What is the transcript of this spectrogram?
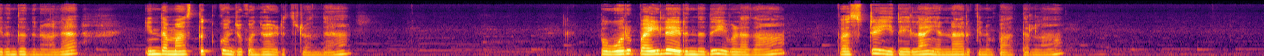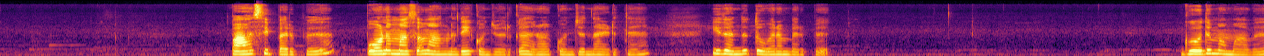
இருந்ததுனால இந்த மாதத்துக்கு கொஞ்சம் கொஞ்சம் எடுத்துகிட்டு வந்தேன். இப்போ ஒரு பையில் இருந்தது இவ்வளோ தான் ஃபஸ்ட்டு இதையெல்லாம் என்ன இருக்குன்னு பார்த்துடலாம் பாசிப்பருப்பு போன மாதம் வாங்கினதே கொஞ்சம் இருக்குது அதனால் கொஞ்சம் தான் எடுத்தேன். இது வந்து துவரம்பருப்பு. கோதுமை மாவு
